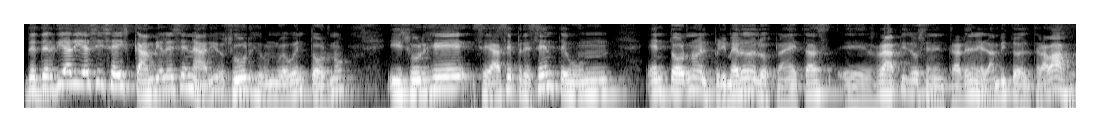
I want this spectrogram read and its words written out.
desde el día 16 cambia el escenario, surge un nuevo entorno y surge, se hace presente un entorno, el primero de los planetas eh, rápidos en entrar en el ámbito del trabajo.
